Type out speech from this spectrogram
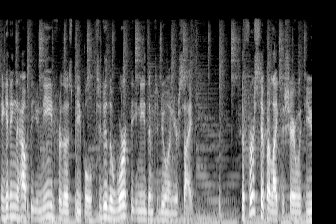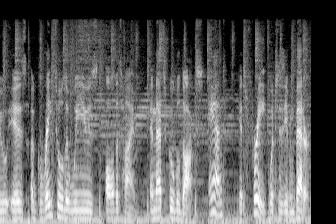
and getting the help that you need for those people to do the work that you need them to do on your site. The first tip I'd like to share with you is a great tool that we use all the time, and that's Google Docs. And it's free, which is even better.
